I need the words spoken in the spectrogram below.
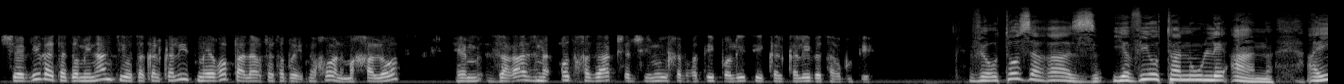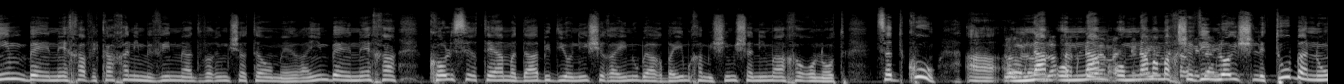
שהעבירה את הדומיננטיות הכלכלית מאירופה לארצות הברית. נכון, מחלות הם זרז מאוד חזק של שינוי חברתי, פוליטי, כלכלי ותרבותי. ואותו זרז יביא אותנו לאן? האם בעיניך, וכך אני מבין מהדברים שאתה אומר, האם בעיניך כל סרטי המדע הבדיוני שראינו ב-40-50 שנים האחרונות צדקו? לא, אומנם, לא, לא אומנם, צדקו, אומנם המחשבים לא ישלטו בנו,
